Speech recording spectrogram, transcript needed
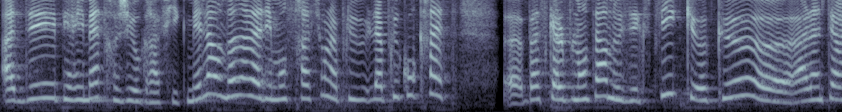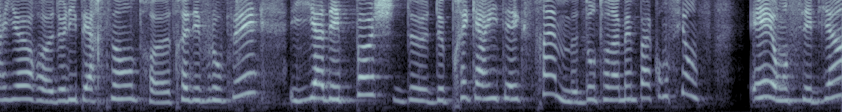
à des périmètres géographiques. Mais là, on en a la démonstration la plus, la plus concrète. Pascal Plantard nous explique que à l'intérieur de l'hypercentre très développé, il y a des poches de précarité extrême dont on n'a même pas conscience. Et on sait bien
